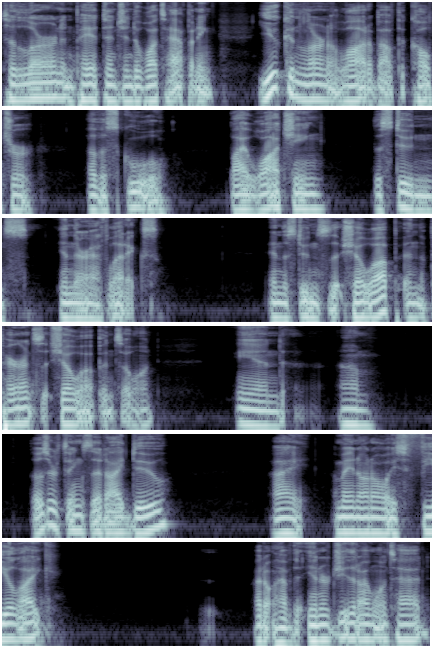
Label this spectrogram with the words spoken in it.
to learn and pay attention to what's happening. You can learn a lot about the culture of a school by watching the students in their athletics and the students that show up and the parents that show up and so on. And um, those are things that I do. I, I may not always feel like I don't have the energy that I once had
